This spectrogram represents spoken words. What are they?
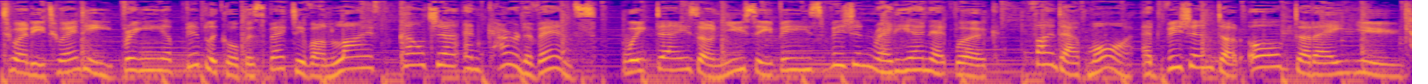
2020, bringing a biblical perspective on life, culture, and current events. Weekdays on UCB's Vision Radio Network. Find out more at vision.org.au.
